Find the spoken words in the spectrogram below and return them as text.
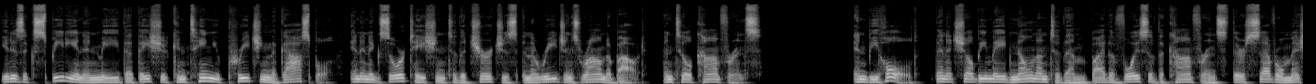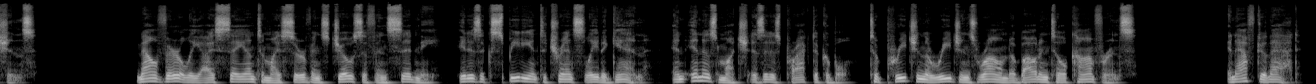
it is expedient in me that they should continue preaching the gospel, in an exhortation to the churches in the regions round about, until conference. And behold, then it shall be made known unto them by the voice of the conference their several missions. Now verily I say unto my servants Joseph and Sidney, it is expedient to translate again, and inasmuch as it is practicable, to preach in the regions round about until conference. And after that,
